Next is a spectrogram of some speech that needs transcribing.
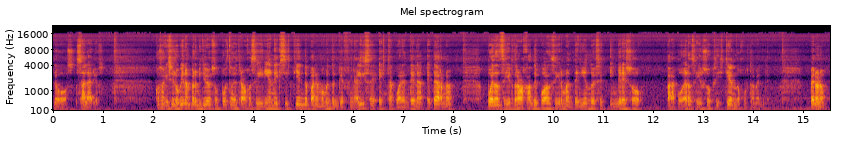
los salarios cosa que si lo hubieran permitido esos puestos de trabajo seguirían existiendo para el momento en que finalice esta cuarentena eterna, puedan seguir trabajando y puedan seguir manteniendo ese ingreso para poder seguir subsistiendo justamente. Pero no.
